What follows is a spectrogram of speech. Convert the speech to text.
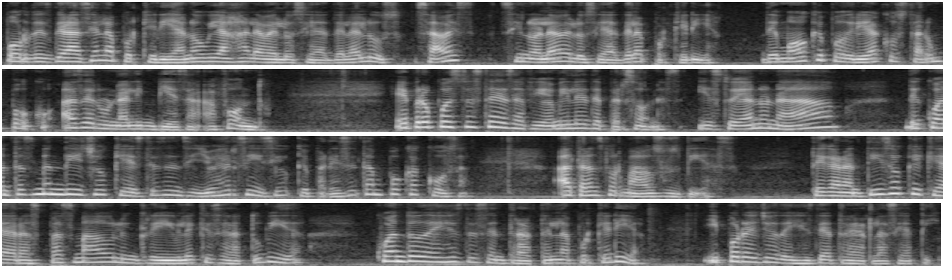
Por desgracia, la porquería no viaja a la velocidad de la luz, ¿sabes? Sino a la velocidad de la porquería. De modo que podría costar un poco hacer una limpieza a fondo. He propuesto este desafío a miles de personas y estoy anonadado de cuántas me han dicho que este sencillo ejercicio, que parece tan poca cosa, ha transformado sus vidas. Te garantizo que quedarás pasmado de lo increíble que será tu vida cuando dejes de centrarte en la porquería y por ello dejes de atraerla hacia ti.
